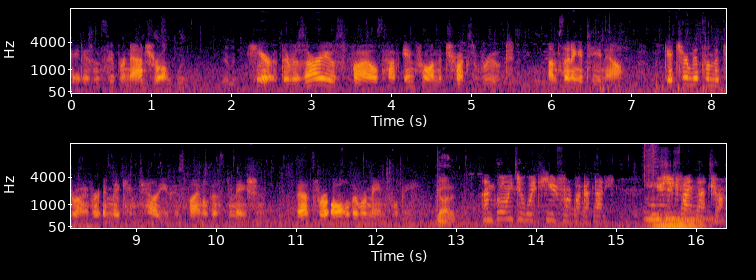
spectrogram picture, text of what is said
Well, it isn't supernatural. Here, the Rosario's files have info on the truck's route. I'm sending it to you now. Get your mitts on the driver and make him tell you his final destination. That's where all the remains will be. Got it. I'm going to wait here for Pac Katari. You should find that truck.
